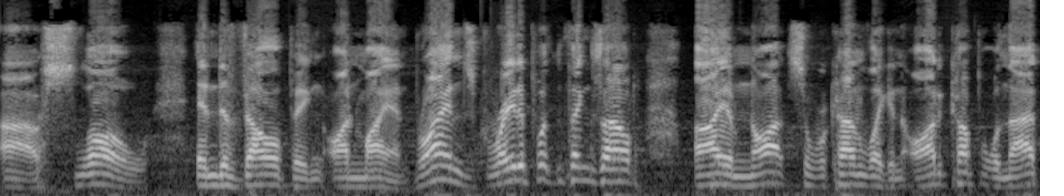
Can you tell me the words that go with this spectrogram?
uh, slow in developing on my end. Brian's great at putting things out. I am not, so we're kind of like an odd couple in that.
